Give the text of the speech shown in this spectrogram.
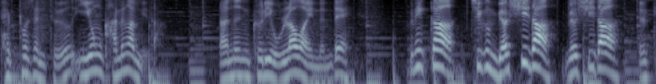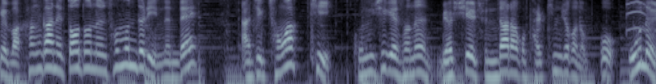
100% 이용 가능합니다. 라는 글이 올라와 있는데 그러니까 지금 몇 시다 몇 시다 이렇게 막 한간에 떠도는 소문들이 있는데 아직 정확히 공식에서는 몇 시에 준다라고 밝힌 적은 없고 오늘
